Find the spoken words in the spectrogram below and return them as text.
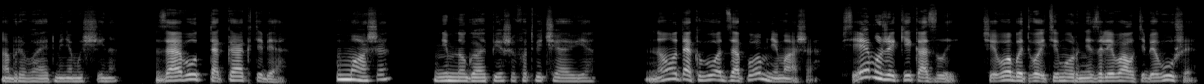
Обрывает меня мужчина. Зовут-то как тебя? Маша. Немного опешив, отвечаю я. Ну так вот, запомни, Маша. Все мужики козлы. Чего бы твой Тимур не заливал тебе в уши.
